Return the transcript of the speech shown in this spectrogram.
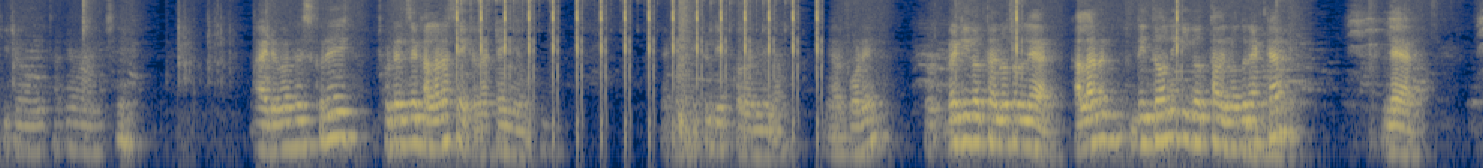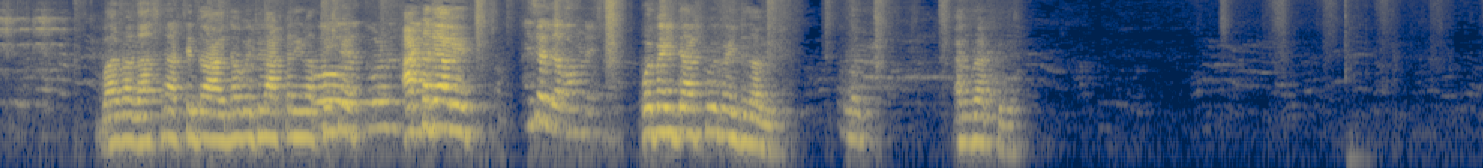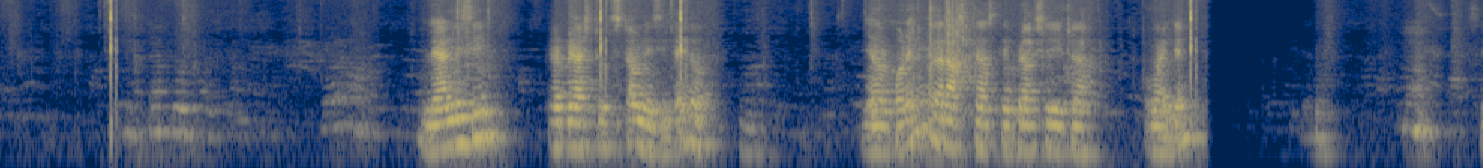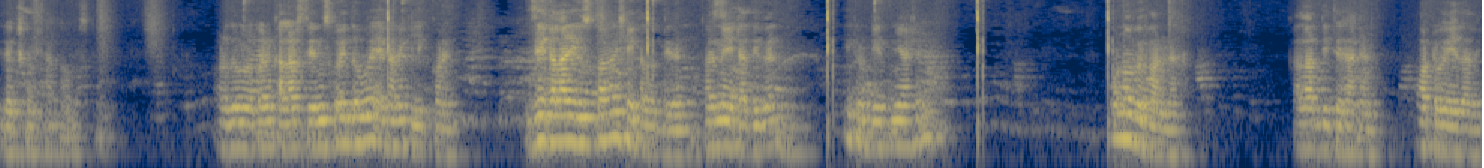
কীরকম থাকে মানুষে আইডি প্রেস করে ঠোঁটের যে কালার আছে এই কালারটাই নেব। দেখেন একটু ডিপ কালার নিলাম। নেওয়ার পরে এবার কি করতে হয়? নতুন লেয়ার কালার দিতে হলে কি করতে হবে নতুন একটা লেয়ার বারবার গাছ কাটতে তো আগে দাও তুই আটটা দিয়ে পাচ্ছিস আটটা দিয়ে আগে। ওই পাইস দিয়ে আসবে ওই পাইস দিয়ে যাবি। একবার আটকে দে। লেয়ার নিছি ব্রাশ টুলসটাও নিছি, তাই তো? নেওয়ার পরে এবার আস্তে আস্তে ব্রাশে এটা কমাই দেন। সিলেকশন থাকা অবস্থায়। আর মনে করেন কালার চেঞ্জ করে দেবো, এখানে ক্লিক করেন। যে কালার ইউজ করবেন, সেই কালার দিবেন। ধরেন এটা দিবেন, একটু ডিপ নিয়ে আসেন। কোনো ব্যাপার না। কালার দিতে থাকেন অটো হয়ে যাবে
